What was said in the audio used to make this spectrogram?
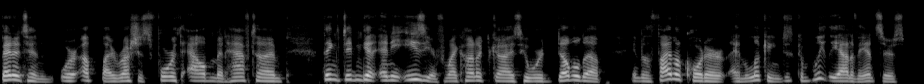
Benetton were up by Rush's fourth album at halftime. Things didn't get any easier for my Connacht guys who were doubled up into the final quarter and looking just completely out of answers.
